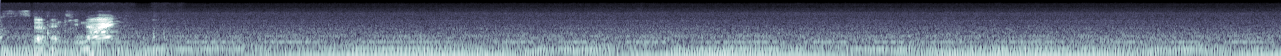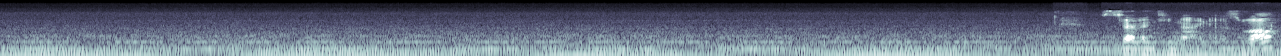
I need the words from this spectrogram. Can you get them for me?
Past 79 79 as well.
